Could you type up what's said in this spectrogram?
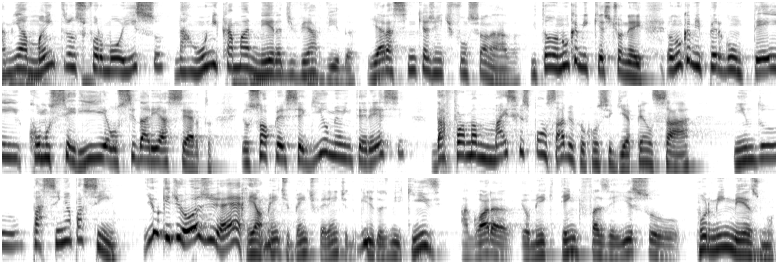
a minha mãe transformou isso na única maneira de ver a vida. E era assim que a gente funcionava. Então eu nunca me questionei, eu nunca me perguntei como seria ou se daria certo. Eu só persegui o meu interesse da forma mais responsável que eu conseguia pensar, indo passinho a passinho. E o guia de hoje é realmente bem diferente do guia de 2015. Agora eu meio que tenho que fazer isso por mim mesmo.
